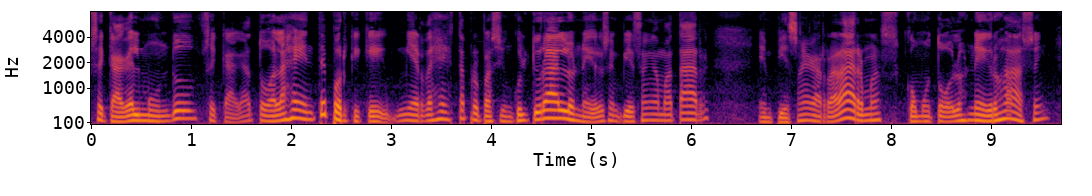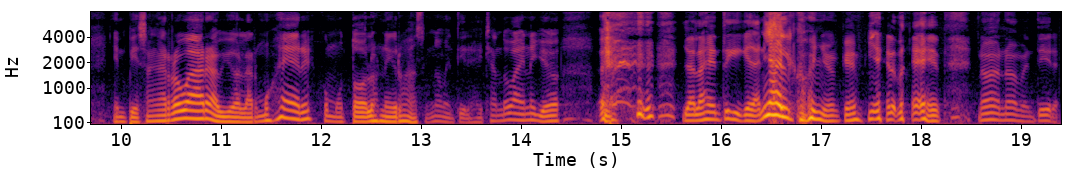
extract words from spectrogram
se caga el mundo, se caga toda la gente, porque qué mierda es esta apropiación cultural, los negros empiezan a matar, empiezan a agarrar armas, como todos los negros hacen, empiezan a robar, a violar mujeres, como todos los negros hacen. No, mentiras, echando vaina, yo... ya la gente que queda, Daniel, coño, qué mierda es. No, no, mentira.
